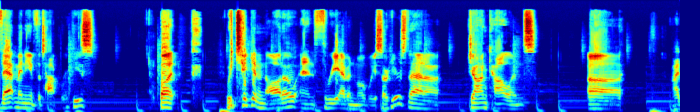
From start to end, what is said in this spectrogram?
that many of the top rookies, but we did get an auto and three Evan Mobley. So here's that uh, John Collins. Uh, I,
